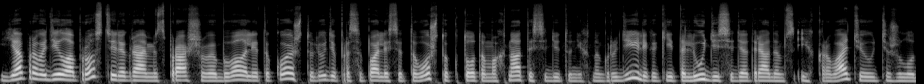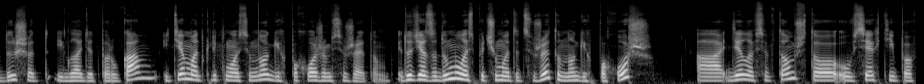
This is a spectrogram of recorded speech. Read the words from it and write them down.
Я проводила опрос в Телеграме, спрашивая, бывало ли такое, что люди просыпались от того, что кто-то мохнатый сидит у них на груди, или какие-то люди сидят рядом с их кроватью, тяжело дышат и гладят по рукам. И тема откликнулась у многих похожим сюжетом. И тут я задумалась, почему этот сюжет у многих похож, а дело все в том, что у всех типов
